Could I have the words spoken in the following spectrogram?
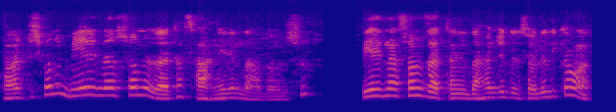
Tartışmanın bir yerinden sonra zaten sahnenin daha doğrusu bir yerinden sonra zaten hani daha önce de söyledik ama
